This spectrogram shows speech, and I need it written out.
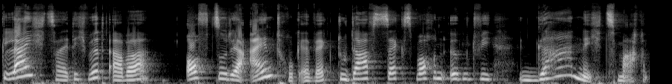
Gleichzeitig wird aber oft so der Eindruck erweckt, du darfst sechs Wochen irgendwie gar nichts machen.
